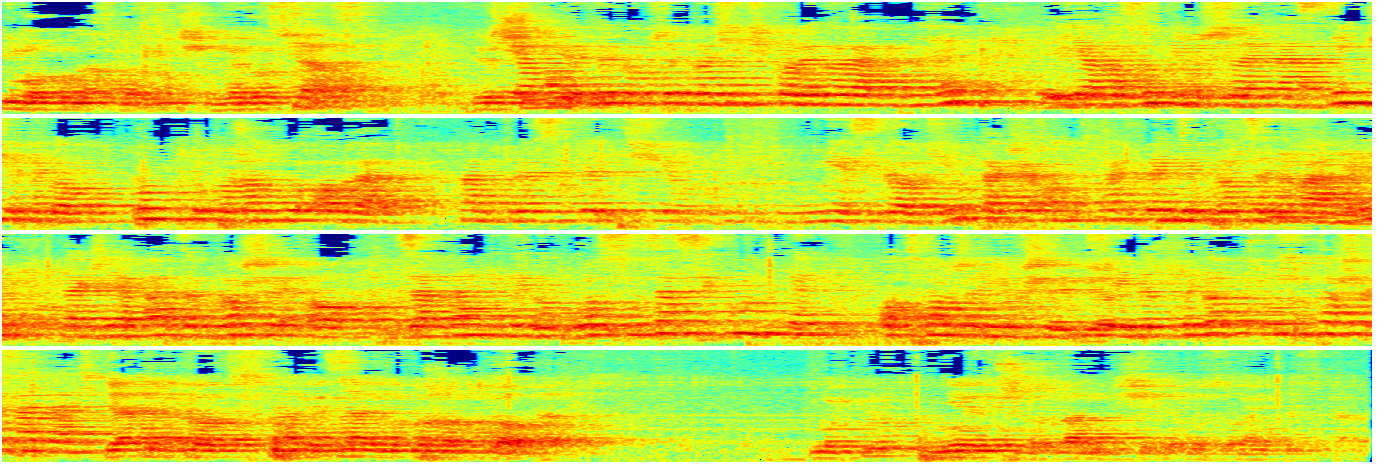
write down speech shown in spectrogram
i mogą nastąpić negocjacje. Jeśli Ja mogę tylko przeprosić kolego radny. Ja rozumiem, że na zdjęcie tego punktu porządku obrad pan prezydent się nie zgodził, także on tak będzie procedowany. Także ja bardzo proszę o zabranie tego głosu. Za sekundkę otworzę już przejdę do tego i proszę zabrać ja tylko w sprawie całego porządku obrad. Mój klub nie jest przygotowany dzisiaj do głosowania w tej sprawie.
